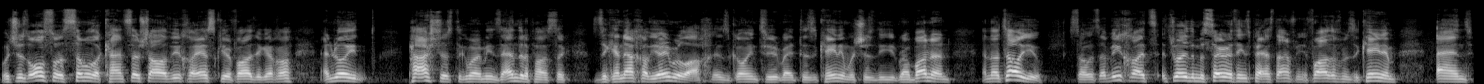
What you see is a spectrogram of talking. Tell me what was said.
which is also a similar concept. Shalavicha ask your father yagetcha, and really Pashas the Gemara means the end of the pasuk. Zikanecha v'yemrulach is going to right the Zikanim, which is the Rabbanan, and they'll tell you. So it's Avicha. It's, it's really the Messiah things passed down from your father from Zikanim, and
